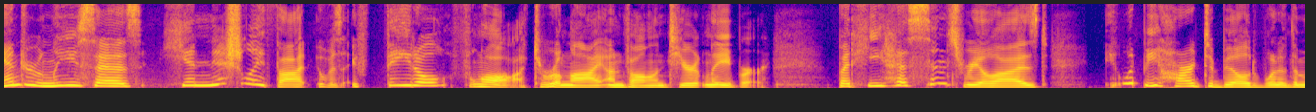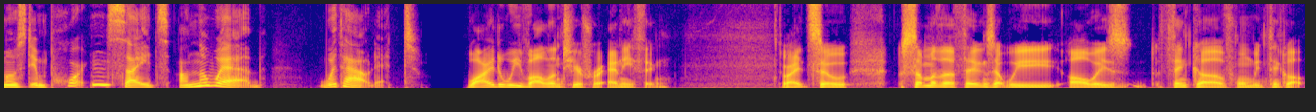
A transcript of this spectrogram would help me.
Andrew Lih says he initially thought it was a fatal flaw to rely on volunteer labor, but he has since realized it would be hard to build one of the most important sites on the web without it. Why do we volunteer for anything? Right. So some of the things that we always think of when we think about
